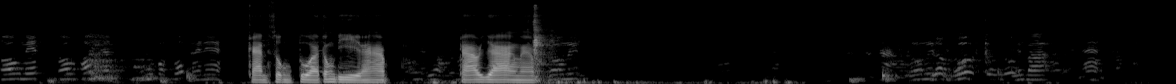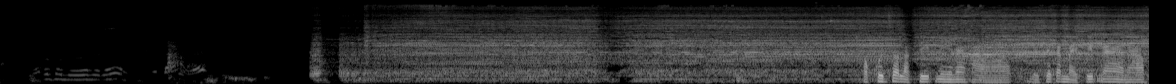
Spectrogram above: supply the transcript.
สองเม็ดสองท่อนนะมูประกบให้แน่การทรงตัวต้องดีนะครับ ก้าวย่างนะครับ สองเม็ดสองเม็ดประกบเป็นบะแน่เราก็เสมอเลยเด้อเป็นดังเลยขอบคุณสำหรับคลิปนี้นะครับ เดี๋ยวเจอกันใหม่คลิปหน้านะครับ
